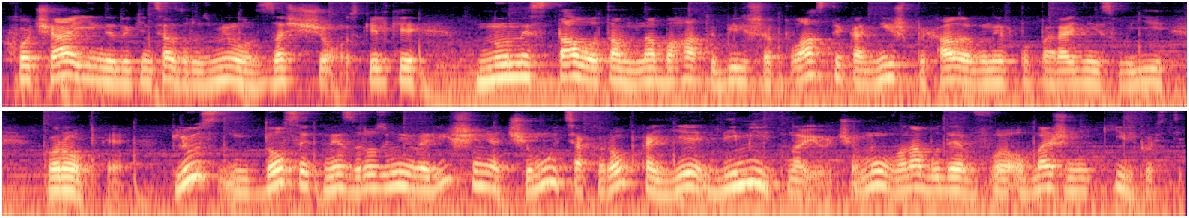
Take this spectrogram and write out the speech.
хоча і не до кінця зрозуміло за що, оскільки ну не стало там набагато більше пластика, ніж пихали вони в попередні свої коробки. Плюс досить незрозуміле рішення, чому ця коробка є лімітною, чому вона буде в обмеженій кількості.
